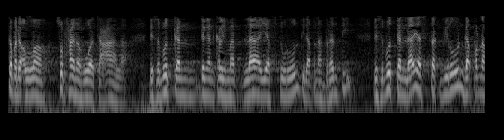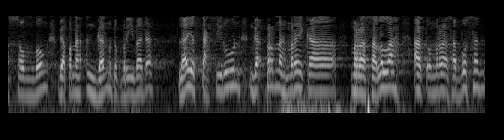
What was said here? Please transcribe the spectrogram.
kepada Allah Subhanahu wa taala. Disebutkan dengan kalimat la yafturun, tidak pernah berhenti. Disebutkan la yastakbirun, gak pernah sombong, gak pernah enggan untuk beribadah. La yastahsirun, gak pernah mereka merasa lelah atau merasa bosan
